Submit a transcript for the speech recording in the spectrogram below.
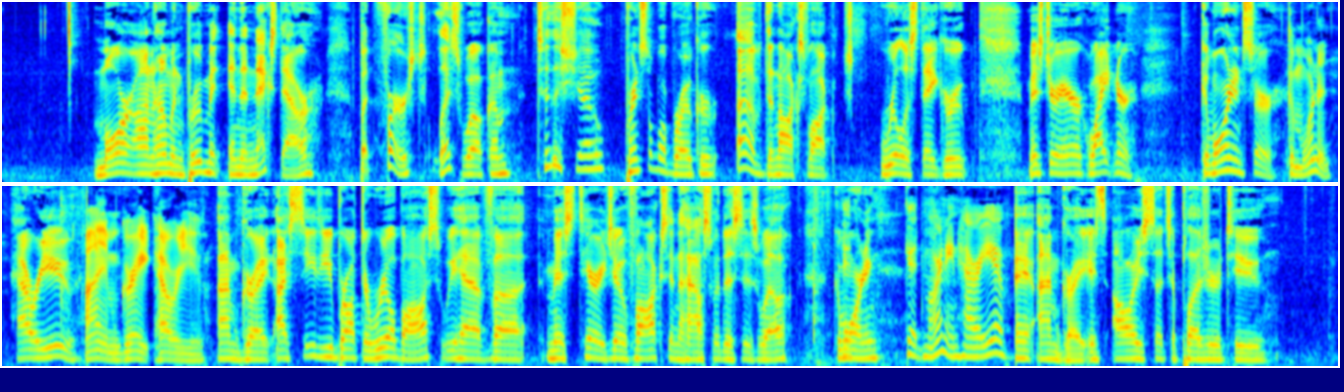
More on home improvement in the next hour. But first, let's welcome to the show principal broker of the Knox Fox Real Estate Group, Mr. Eric Whitener. Good morning, sir. Good morning. How are you? I am great. How are you? I'm great. I see you brought the real boss. We have uh, Miss Terry Joe Fox in the house with us as well. Good morning. Good morning. How are you? Eh, I'm great. It's always such a pleasure to,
